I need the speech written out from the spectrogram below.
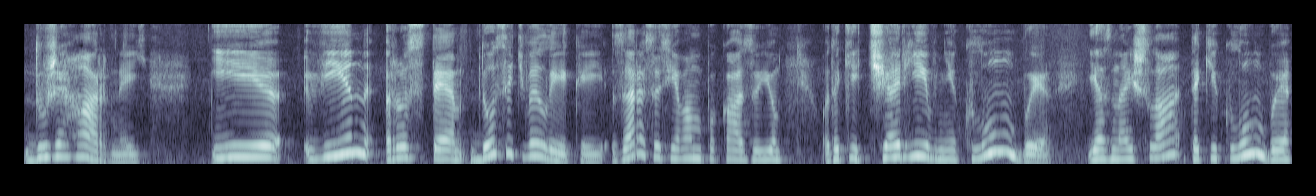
дуже гарний. І він росте досить великий. Зараз ось я вам показую отакі чарівні клумби. Я знайшла такі клумби,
